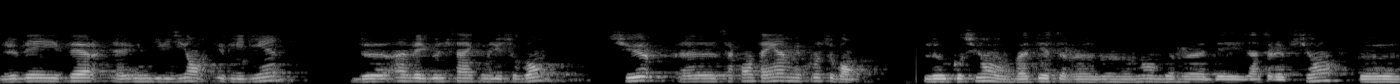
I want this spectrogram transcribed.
je vais faire euh, une division euclidienne de 1,5 millisecondes sur 51 euh, microsecondes. Le quotient va être le nombre des interruptions que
